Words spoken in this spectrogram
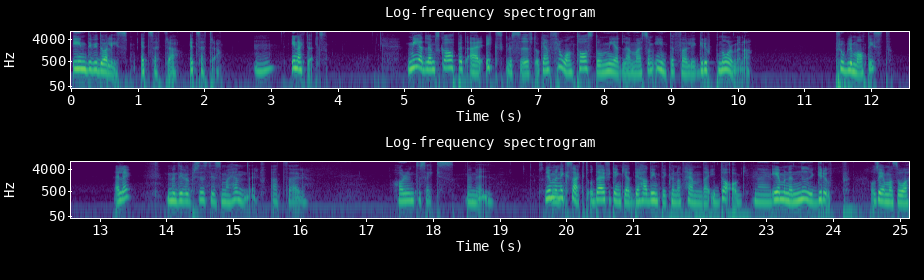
Individualism, etc. etc. Mm. Inaktuellt. Medlemskapet är exklusivt och kan fråntas de medlemmar som inte följer gruppnormerna. Problematiskt? Eller? Men det är väl precis det som händer. Att så här, har du inte sex med mig? Jo men exakt och därför tänker jag att det hade inte kunnat hända idag. Nej. Är man en ny grupp och så är man så,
